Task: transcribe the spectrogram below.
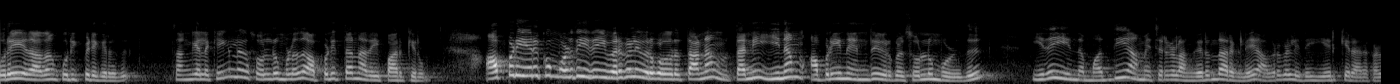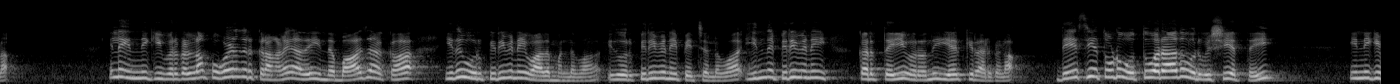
ஒரே இதாக தான் குறிப்பிடுகிறது. சங்க இலக்கியங்களை சொல்லும் பொழுது அப்படித்தான் அதை பார்க்கிறோம். அப்படி இருக்கும் பொழுது இதை இவர்கள் இவர்கள் ஒரு தனம் தனி இனம் அப்படின்னு என்று இவர்கள் சொல்லும் பொழுது இதை இந்த மத்திய அமைச்சர்கள் அங்கே இருந்தார்களே அவர்கள் இதை ஏற்கிறார்களா? இல்லை இன்னைக்கு இவர்கள்லாம் புகழ்ந்திருக்கிறாங்களே அதை இந்த பாஜக இது ஒரு பிரிவினைவாதம் அல்லவா? இது ஒரு பிரிவினை பேச்சு அல்லவா? இந்த பிரிவினை கருத்தை இவர் வந்து ஏற்கிறார்களா? தேசியத்தோடு ஒத்துவராத ஒரு விஷயத்தை இன்னைக்கு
